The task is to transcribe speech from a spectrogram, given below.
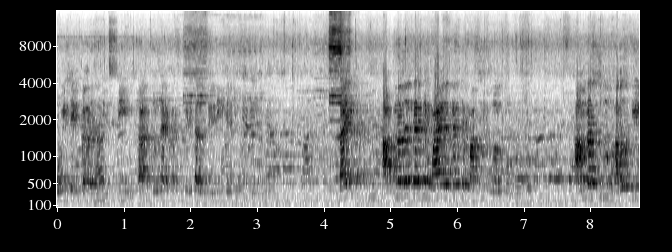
অভিষেক ব্যানার্জির টিম তার জন্য একটা স্পেশাল ডেডিকেটেড তাই আপনাদের কাছে, মায়ের কাছে মাসিক গল্প আমরা শুধু ভারতীয়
